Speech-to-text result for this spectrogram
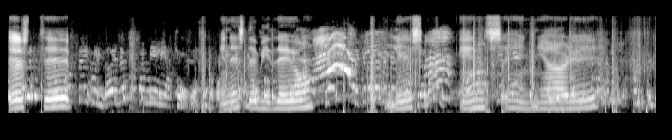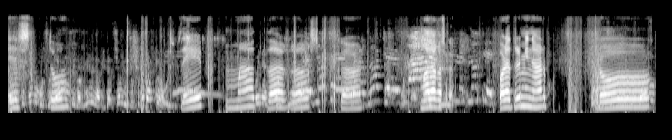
este en este video les enseñaré esto de Madagascar. Madagascar. Para terminar, pro-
